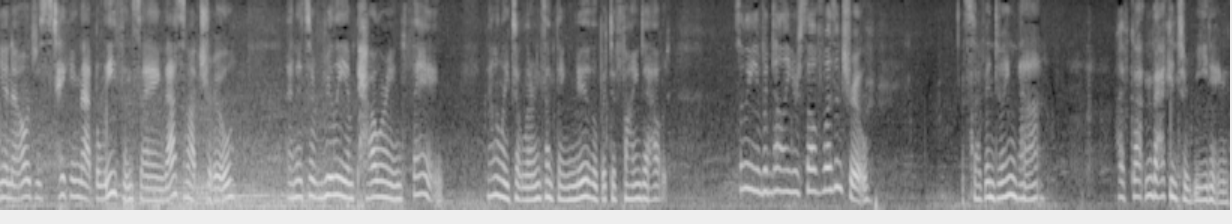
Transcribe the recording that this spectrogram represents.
You know, just taking that belief and saying that's not true. And it's a really empowering thing, not only to learn something new, but to find out something you've been telling yourself wasn't true. So I've been doing that. I've gotten back into reading,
